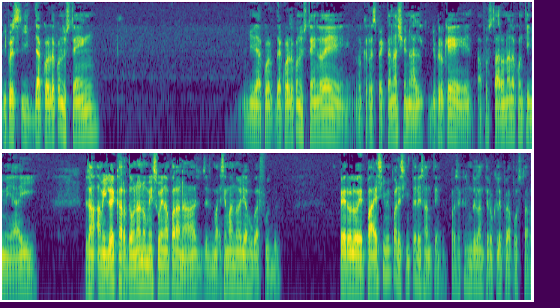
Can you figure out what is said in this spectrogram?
Y pues, y de acuerdo con usted en... Y de acuerdo, de acuerdo con usted en lo de lo que respecta a Nacional, yo creo que apostaron a la continuidad y pues a, mí lo de Cardona no me suena para nada, ese man no debería jugar fútbol. Pero lo de Paez sí me parece interesante. Parece que es un delantero que le puede apostar.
